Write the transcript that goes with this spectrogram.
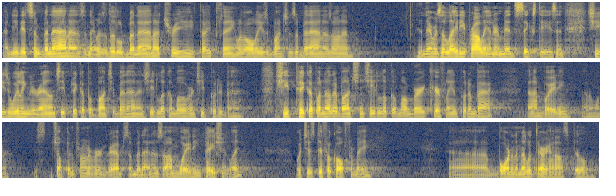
I needed some bananas, and there was a little banana tree type thing with all these bunches of bananas on it. And there was a lady probably in her mid 60s, and she's wheeling around. She'd pick up a bunch of bananas, she'd look them over, and she'd put it back. She'd pick up another bunch, and she'd look them over very carefully and put them back. And I'm waiting. I don't want to just jump in front of her and grab some bananas. I'm waiting patiently, which is difficult for me. Uh, born in a military hospital,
